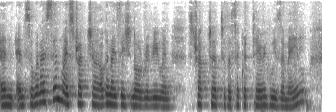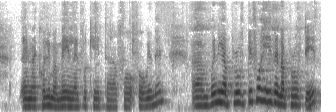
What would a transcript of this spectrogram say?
and, and so when I send my structure, organizational review and structure to the secretary, who is a male, and I call him a male advocate uh, for, for women, um, when he approved, before he even approved it,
